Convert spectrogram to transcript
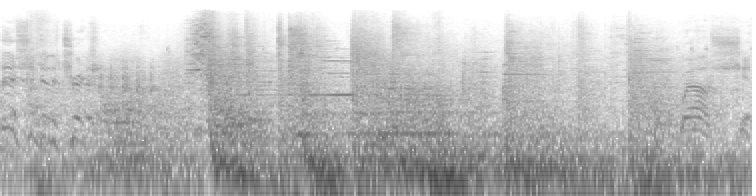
This should do the trick. Well, shit.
